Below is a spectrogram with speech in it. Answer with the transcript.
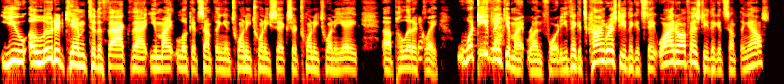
You alluded, Kim, to the fact that you might look at something in 2026 or 2028 politically. Yep. What do you think you might run for? Do you think it's Congress? Do you think it's statewide office? Do you think it's something else?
